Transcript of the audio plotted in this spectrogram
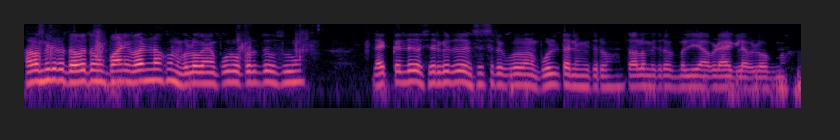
હાલો મિત્રો, તો હવે તો હું પાણી વાર નાખું ને બોલો અહીંયા પૂરો કરી દઉં છું. લાઈક કરી દેજો શેર કરી દેજો સબસ્ક્રાઈબ કરવાનું ભૂલતા નહીં મિત્રો. ચાલો મિત્રો, મળીએ આપણે આગલા બ્લોગમાં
